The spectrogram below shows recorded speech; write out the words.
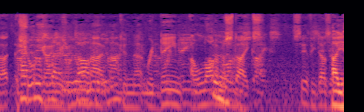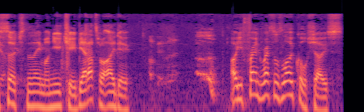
but a short game, as we all know, can uh, redeem a lot of mistakes. See if he does it oh, you here. search the name on YouTube. Yeah, that's what I do. Oh, your friend wrestles local shows,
